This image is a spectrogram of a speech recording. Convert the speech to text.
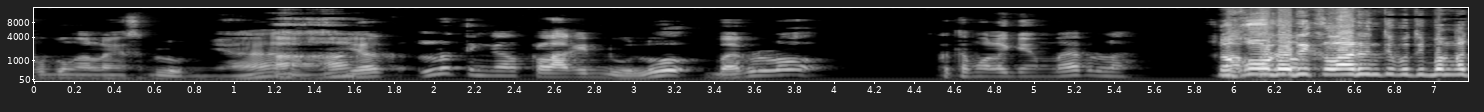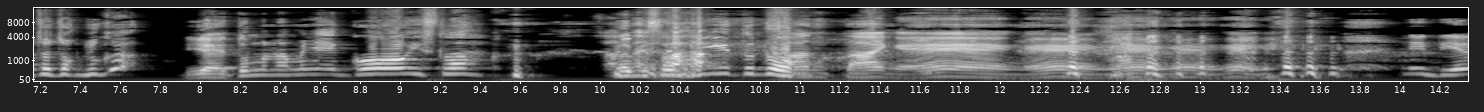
hubungan lo yang sebelumnya, Ah. ya lu tinggal kelarin dulu, baru lo ketemu lagi yang baru lah. Nah, kalau udah dikelarin tiba-tiba gak cocok juga, Ya itu namanya egois lah. Gak Santai, bisa gitu dong. Santai ngeng ngeng ngeng ngeng. Ini dia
